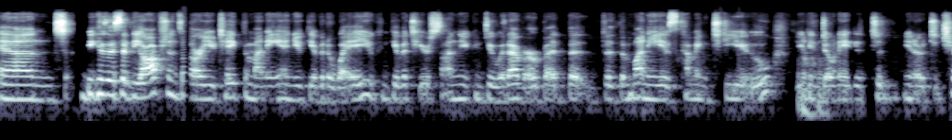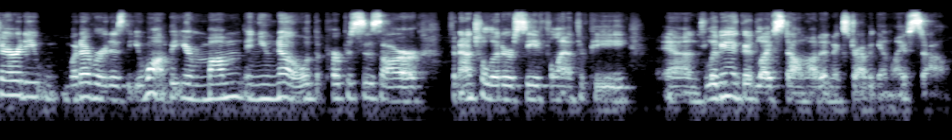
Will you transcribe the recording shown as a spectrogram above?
And because I said the options are you take the money and you give it away, you can give it to your son, you can do whatever, but the, the, the money is coming to you. You can mm-hmm. donate it to, you know, to charity, whatever it is that you want. But your mom and you know the purposes are financial literacy, philanthropy, and living a good lifestyle, not an extravagant lifestyle.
